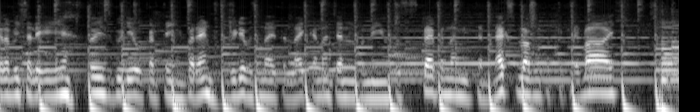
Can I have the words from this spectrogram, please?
वगैरह भी चली गई है तो इस वीडियो को करते हैं पर एंड वीडियो पसंद आए तो लाइक करना, चैनल पर नहीं हो तो सब्सक्राइब करना, मिलता है नेक्स्ट ब्लॉग में, तब तक बाय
